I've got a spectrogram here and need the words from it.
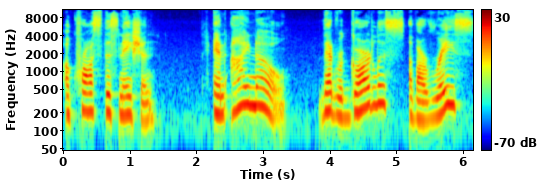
across this nation. And I know that regardless of our race,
